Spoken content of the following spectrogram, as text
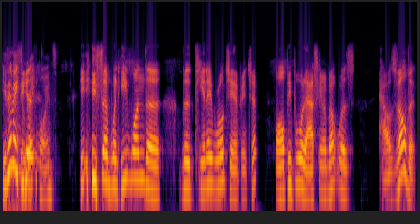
he did make some because- great points. He he said when he won the the TNA World Championship, all people would ask him about was how's Velvet,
